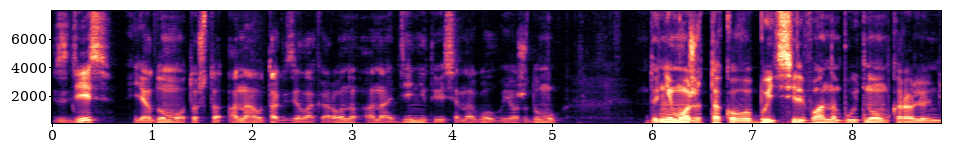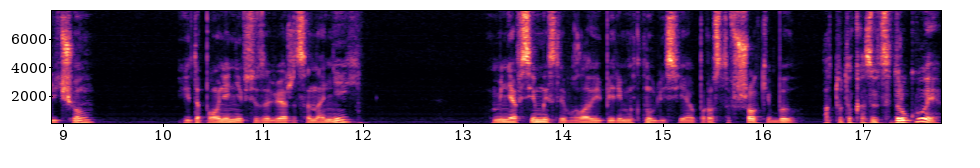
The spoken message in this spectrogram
Здесь я думал, то, что она вот так взяла корону, она оденет ее на голову. Я уже думал, да не может такого быть. Сильвана будет новым королем Личом, и дополнение все завяжется на ней. У меня все мысли в голове перемкнулись, я просто в шоке был. А тут оказывается другое.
